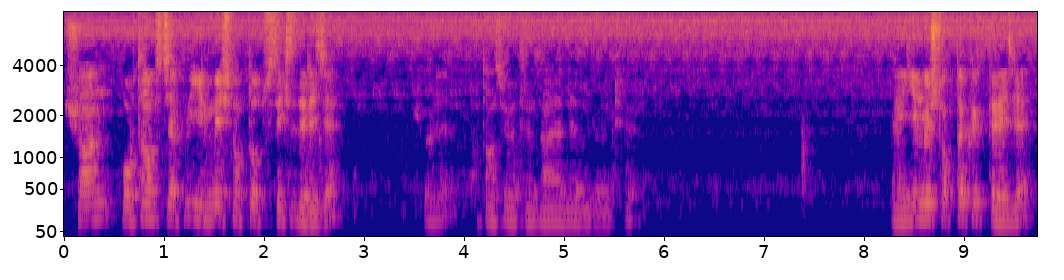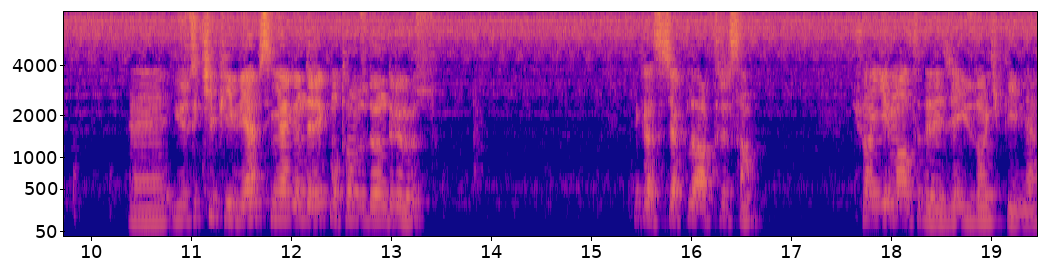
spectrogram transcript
Şu an ortam sıcaklığı 25.38 derece. Şöyle potansiyometremizden ayarlayalım görüntüyü. Ee, 25.40 derece. Ee, 102 PWM sinyal göndererek motorumuzu döndürüyoruz. Tekrar sıcaklığı artırırsam şu an 26 derece 112 PWM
